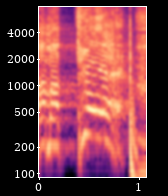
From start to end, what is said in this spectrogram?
I'm a player.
